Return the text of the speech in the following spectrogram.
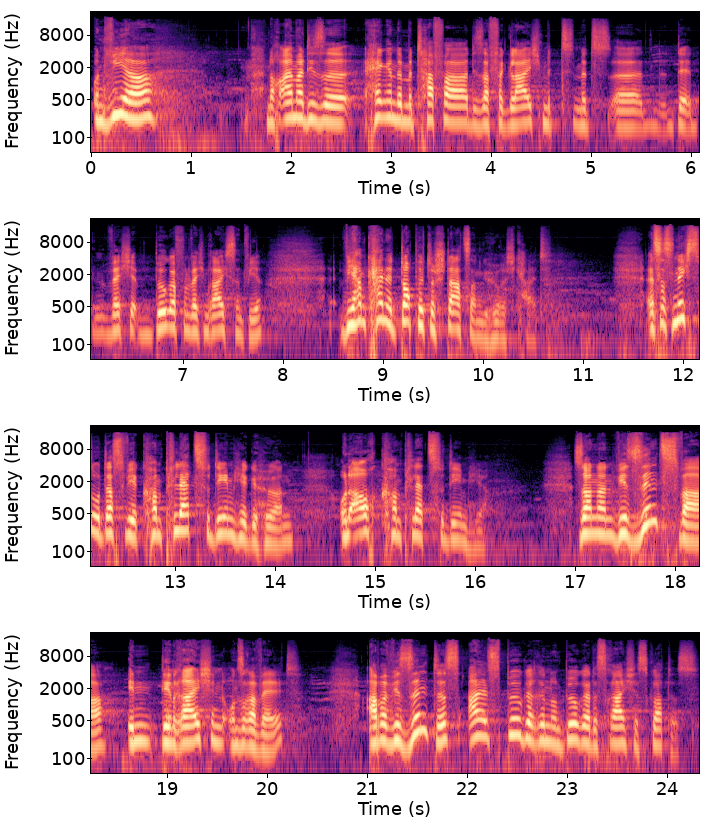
Und wir noch einmal diese hängende Metapher, dieser Vergleich mit, mit äh, der, welche Bürger von welchem Reich sind wir. Wir haben keine doppelte Staatsangehörigkeit. Es ist nicht so, dass wir komplett zu dem hier gehören und auch komplett zu dem hier, sondern wir sind zwar in den Reichen unserer Welt, aber wir sind es als Bürgerinnen und Bürger des Reiches Gottes.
